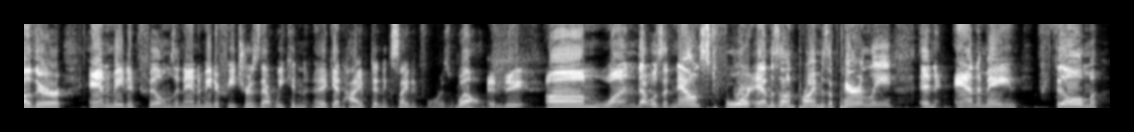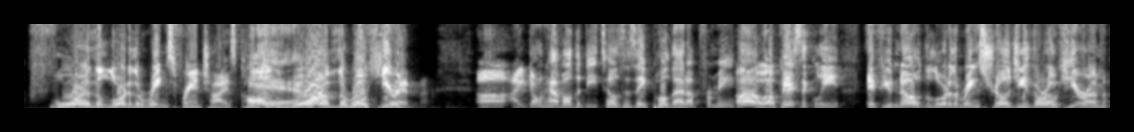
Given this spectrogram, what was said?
other animated films and animated features that we can uh, get hyped and excited for as well. Indeed. Um, one that was announced for Amazon Prime is apparently an anime film for the Lord of the Rings franchise called Yeah. War of the Rohirrim. Uh, I don't have all the details as they pull that up for me. Oh, But okay. basically, if you know the Lord of the Rings trilogy, the Rohirrim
